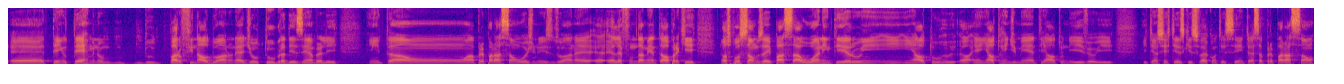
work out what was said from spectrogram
é, tem o término do, para o final do ano, né, de outubro a dezembro ali. Então, a preparação hoje no início do ano é, é ela é fundamental para que nós possamos aí passar o ano inteiro em, em, alto, em alto rendimento, em alto nível e, e tenho certeza que isso vai acontecer. Então, essa preparação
